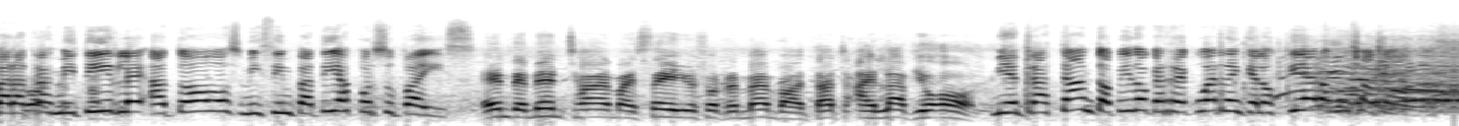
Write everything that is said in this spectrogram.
para transmitirle a todos mis simpatías por su país. Mientras tanto, pido que recuerden que los quiero mucho a todos.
